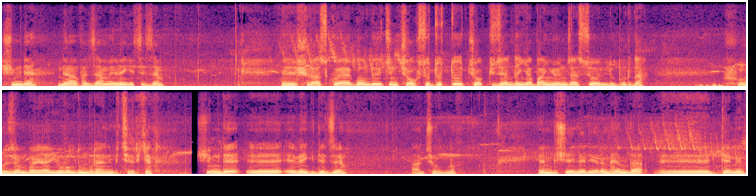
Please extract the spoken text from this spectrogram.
şimdi ne yapacağım? Eve geçeceğim. E, şurası koyak olduğu için çok su tuttu. Çok güzel de yaban yoncası oldu burada. O yüzden bayağı yoruldum buranı biçerken. Şimdi e, eve gideceğim. Aç oldum. Hem bir şeyler yerim hem de e, demin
